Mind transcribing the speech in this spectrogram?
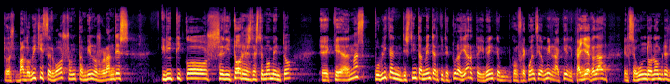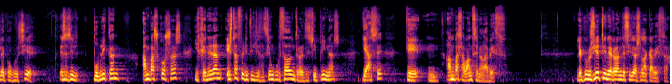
Entonces, Badovich y Cervós son también los grandes críticos editores de este momento, eh, que además publican distintamente arquitectura y arte, y ven que con frecuencia, miren, aquí en Cahiers d'Ac el segundo nombre es Le Corbusier. Es decir, publican ambas cosas y generan esta fertilización cruzada entre las disciplinas que hace que mm, ambas avancen a la vez. Le Corbusier tiene grandes ideas en la cabeza.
